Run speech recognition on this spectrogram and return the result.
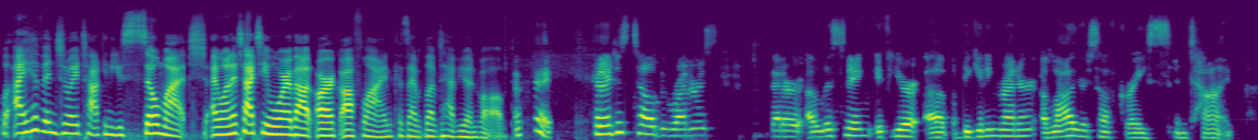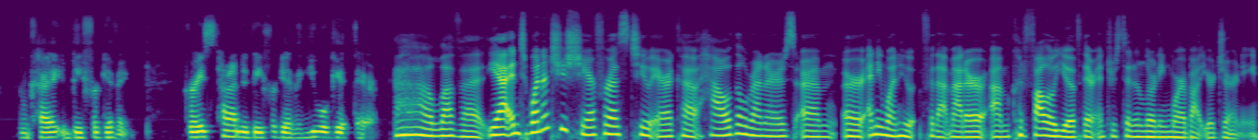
Well, I have enjoyed talking to you so much. I want to talk to you more about ARC offline because I would love to have you involved. Okay. Can I just tell the runners that are uh, listening if you're a, a beginning runner, allow yourself grace and time. Okay. And be forgiving. Grace, time, and be forgiving. You will get there. Oh, love it. Yeah. And why don't you share for us too, Erica, how the runners um, or anyone who, for that matter, um, could follow you if they're interested in learning more about your journey?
